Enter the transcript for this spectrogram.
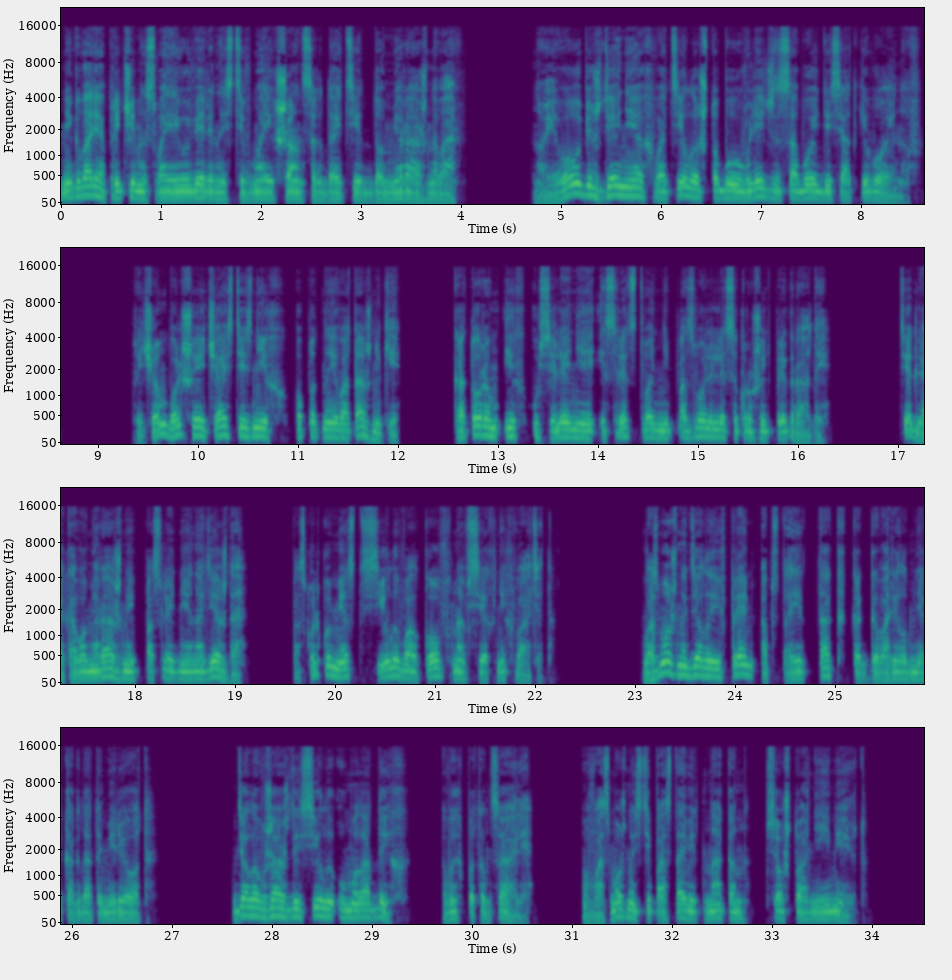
не говоря причины своей уверенности в моих шансах дойти до Миражного. Но его убеждения хватило, чтобы увлечь за собой десятки воинов. Причем большая часть из них — опытные ватажники, которым их усиление и средства не позволили сокрушить преграды. Те, для кого Миражный — последняя надежда, поскольку мест силы волков на всех не хватит. Возможно, дело и впрямь обстоит так, как говорил мне когда-то Мириот. Дело в жажде силы у молодых, в их потенциале, в возможности поставить на кон все, что они имеют.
